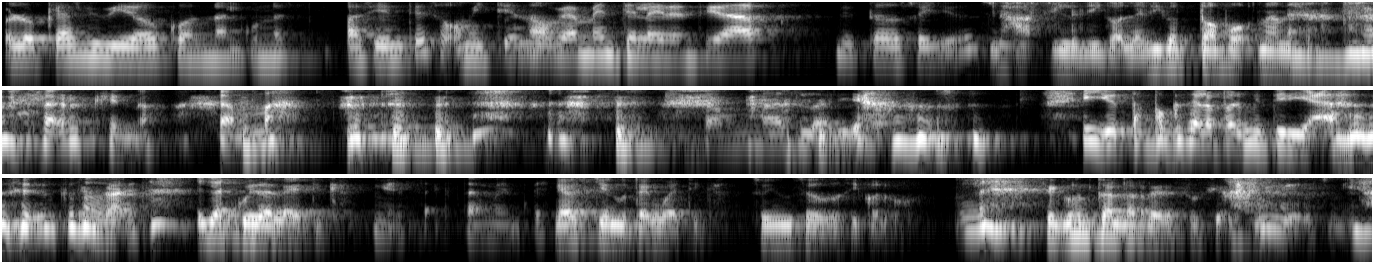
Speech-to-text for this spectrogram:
o lo que has vivido con algunos pacientes, omitiendo obviamente la identidad de todos ellos? No, sí le digo, le digo todo. No, claro que no, jamás. jamás lo haría. y yo tampoco se lo permitiría. Exacto. Ella cuida la ética. Exactamente. Ya ves que yo no tengo ética. Soy un pseudo psicólogo. según todas las redes sociales. Dios mío.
